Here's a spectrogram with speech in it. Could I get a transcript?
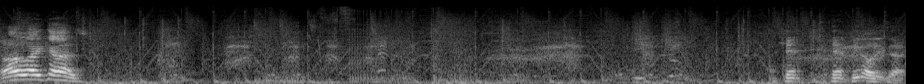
Oh my gosh. I can't, can't beat all these guys.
